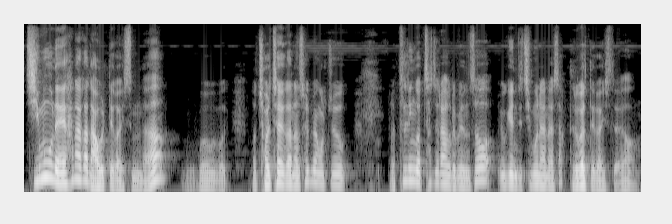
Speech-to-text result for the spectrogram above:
지문에 하나가 나올 때가 있습니다. 뭐, 뭐, 뭐 절차에 관한 설명을 쭉 뭐 틀린 거 찾으라 그러면서 이게 이제 지문 하나 싹 들어갈 때가 있어요.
